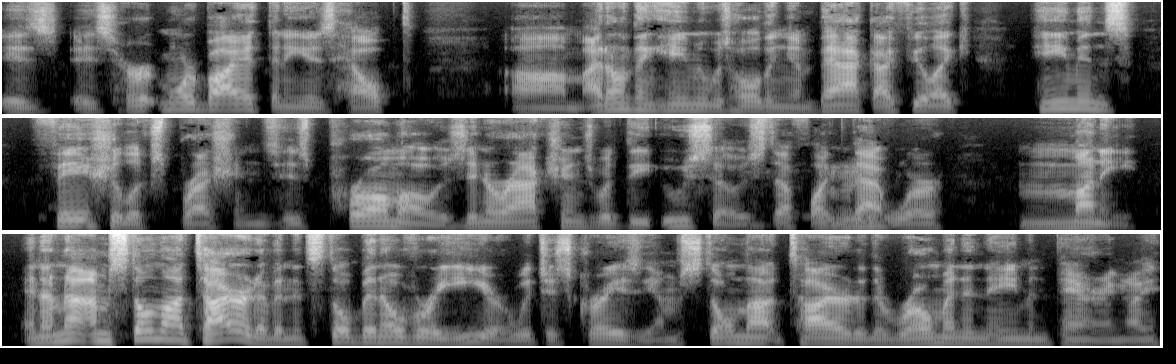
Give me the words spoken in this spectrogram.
is is hurt more by it than he is helped. Um, I don't think Heyman was holding him back. I feel like Heyman's facial expressions, his promos, interactions with the Usos, stuff like Mhm. that were money. And I'm not I'm still not tired of it. And it's still been over a year, which is crazy. I'm still not tired of the Roman and Heyman pairing. I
